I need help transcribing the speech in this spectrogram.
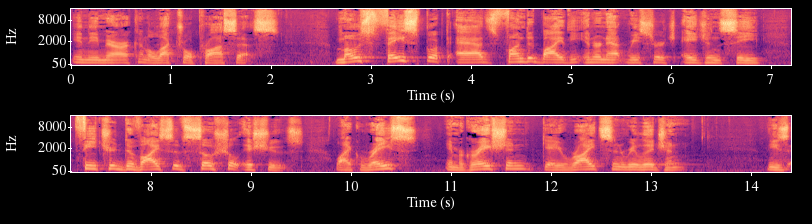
in the American electoral process. Most Facebook ads funded by the Internet Research Agency featured divisive social issues like race, immigration, gay rights, and religion. These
